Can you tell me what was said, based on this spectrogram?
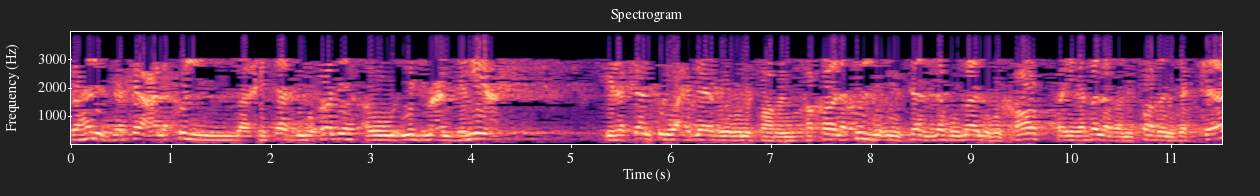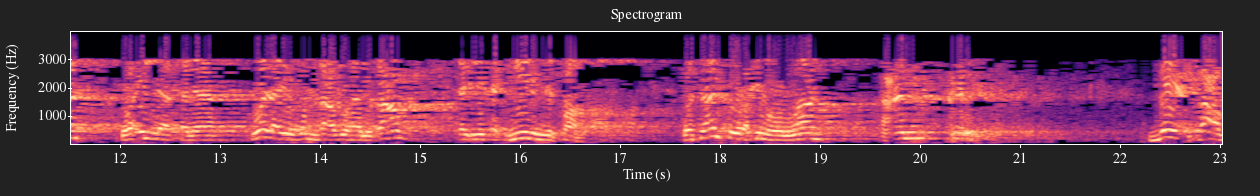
فهل الزكاة على كل حساب بمفرده أو يجمع الجميع؟ إذا كان كل واحد لا يبلغ نصابا فقال كل إنسان له ماله الخاص فإذا بلغ نصابا زكاة وإلا فلا ولا يضم بعضها لبعض لتكميل النصاب. وسألته رحمه الله عن بيع بعض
